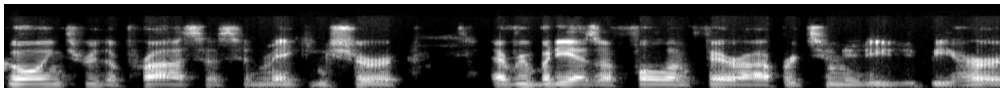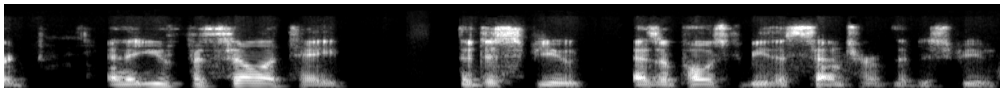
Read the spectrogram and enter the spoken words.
going through the process and making sure everybody has a full and fair opportunity to be heard, and that you facilitate the dispute as opposed to be the center of the dispute.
